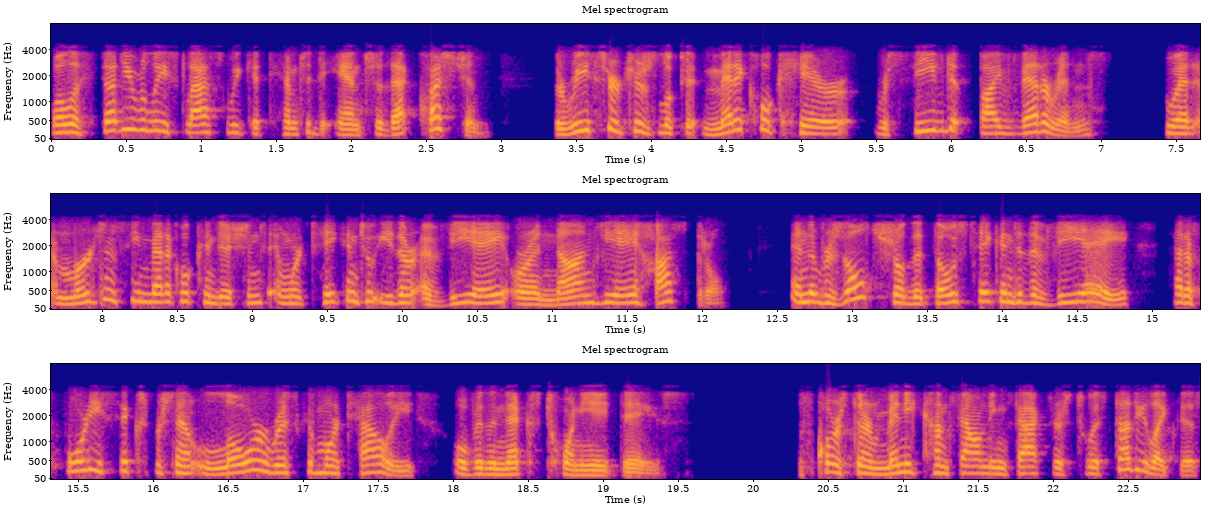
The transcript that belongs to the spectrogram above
Well, a study released last week attempted to answer that question. The researchers looked at medical care received by veterans who had emergency medical conditions and were taken to either a VA or a non VA hospital. And the results showed that those taken to the VA had a 46% lower risk of mortality over the next 28 days. Of course, there are many confounding factors to a study like this,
